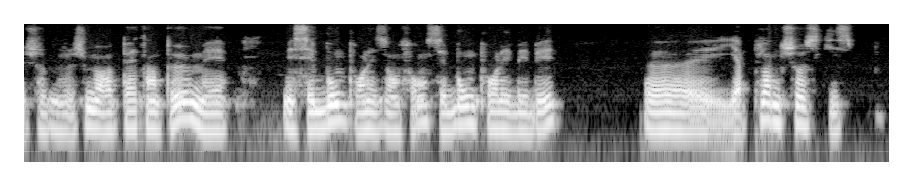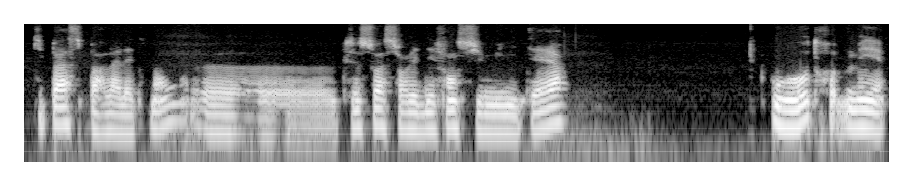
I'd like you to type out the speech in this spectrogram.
je, je, me répète un peu, mais mais c'est bon pour les enfants, c'est bon pour les bébés. Euh, il y a plein de choses qui, qui passent par l'allaitement, euh, que ce soit sur les défenses immunitaires ou autres, mais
